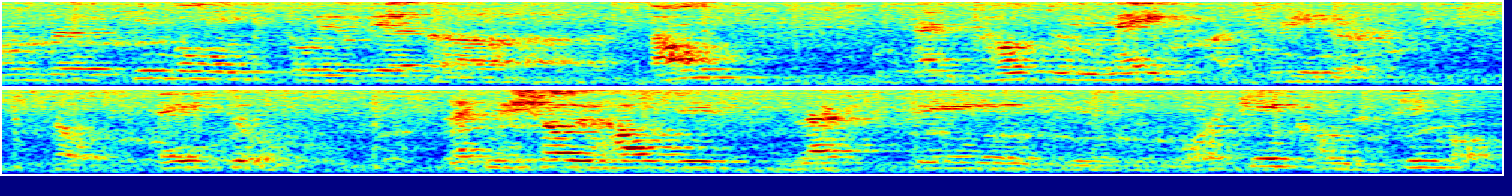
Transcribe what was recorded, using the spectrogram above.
on the cymbal so you get a sound and how to make a trigger. So stay tuned. Let me show you how this black thing is working on the cymbal.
